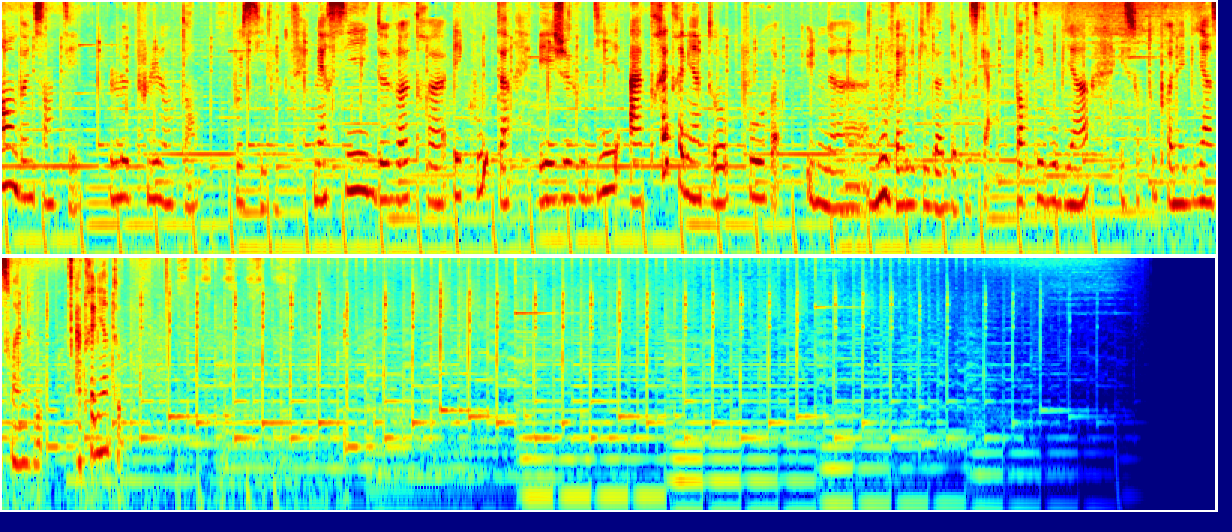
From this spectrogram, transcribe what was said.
en bonne santé le plus longtemps possible. Merci de votre écoute et je vous dis à très très bientôt pour une nouvel épisode de podcast. Portez-vous bien et surtout prenez bien soin de vous. À très bientôt.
